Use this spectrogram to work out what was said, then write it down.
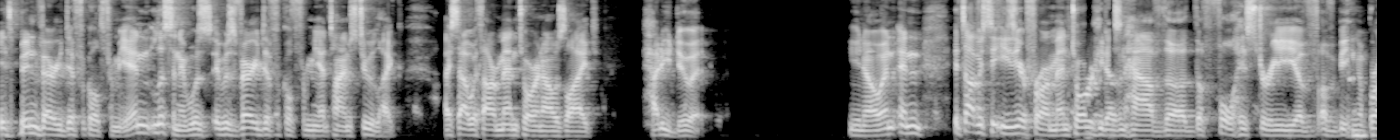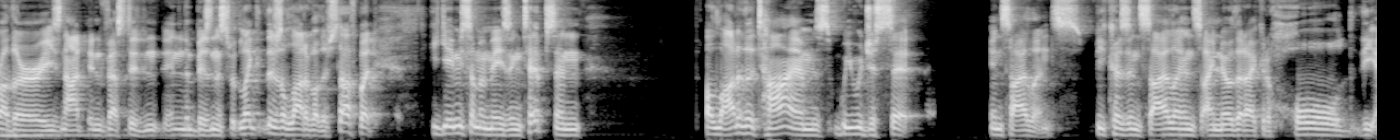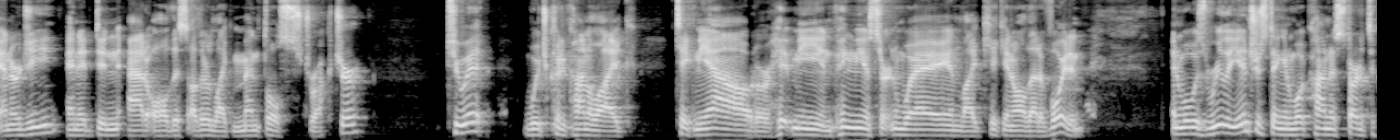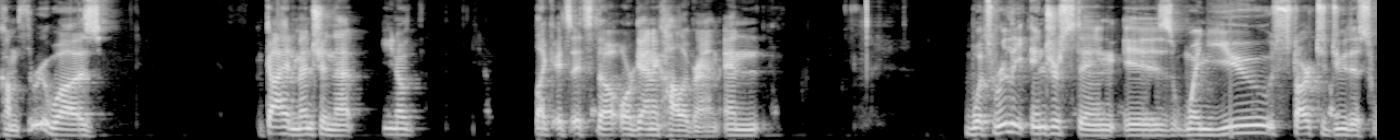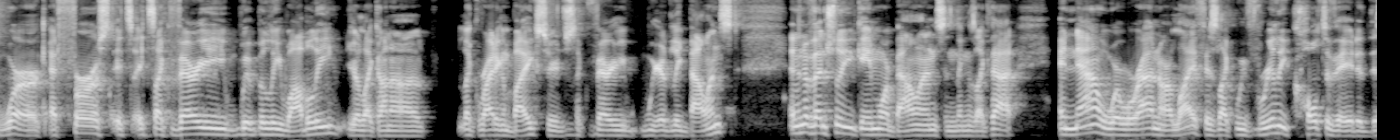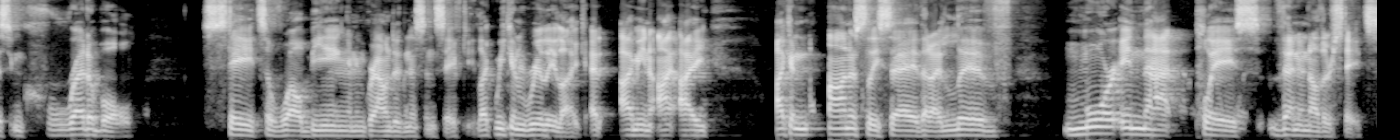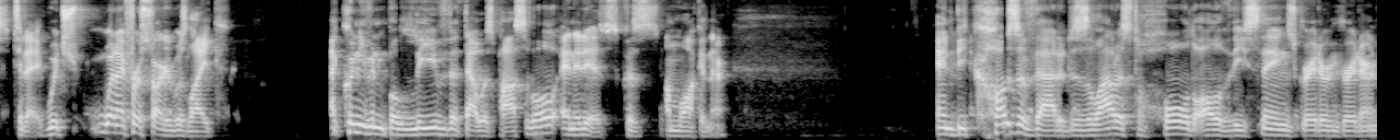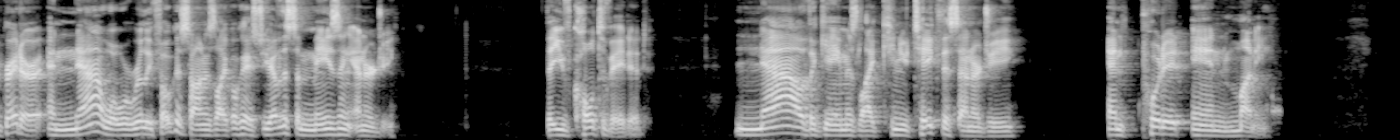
it's been very difficult for me. And listen, it was it was very difficult for me at times too. Like I sat with our mentor and I was like, how do you do it? You know, and and it's obviously easier for our mentor. He doesn't have the the full history of of being a brother. He's not invested in, in the business. Like there's a lot of other stuff, but he gave me some amazing tips. And a lot of the times we would just sit in silence because in silence I know that I could hold the energy and it didn't add all this other like mental structure to it which could kind of like take me out or hit me and ping me a certain way and like kick in all that avoidant. And what was really interesting and what kind of started to come through was guy had mentioned that you know like it's it's the organic hologram and What's really interesting is when you start to do this work, at first it's it's like very wibbly wobbly. You're like on a like riding a bike, so you're just like very weirdly balanced. And then eventually you gain more balance and things like that. And now where we're at in our life is like we've really cultivated this incredible states of well-being and groundedness and safety. Like we can really like I mean I I I can honestly say that I live more in that place than in other states today, which when I first started was like, I couldn't even believe that that was possible. And it is because I'm walking there. And because of that, it has allowed us to hold all of these things greater and greater and greater. And now what we're really focused on is like, okay, so you have this amazing energy that you've cultivated. Now the game is like, can you take this energy and put it in money?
